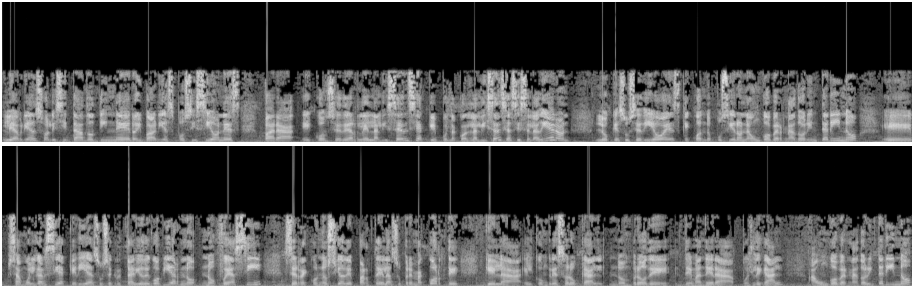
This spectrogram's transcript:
le habrían solicitado dinero y varias posiciones para eh, concederle la licencia, que pues la, la licencia sí se la dieron. Lo que sucedió es que cuando pusieron a un gobernador interino, eh, Samuel García quería a su secretario de gobierno, no fue así, se reconoció de parte de la Suprema Corte que el Congreso local nombró de, de manera pues legal a un gobernador interino,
